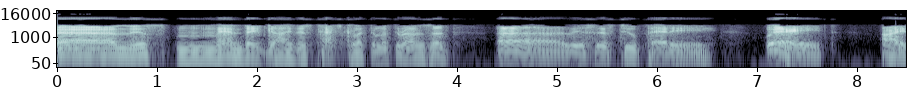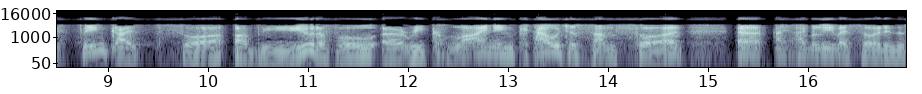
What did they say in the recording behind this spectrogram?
and this mandate guy, this tax collector, looked around and said, uh, this is too petty. Wait, I think I saw a beautiful uh, reclining couch of some sort. Uh, I, I believe I saw it in the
